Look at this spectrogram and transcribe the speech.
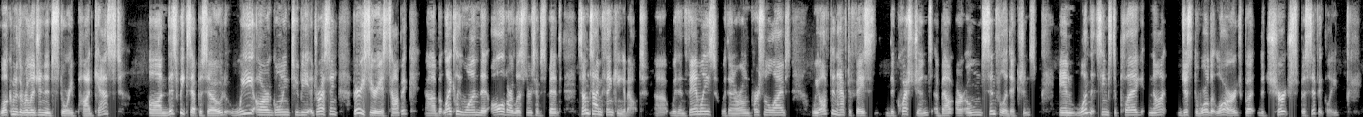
Welcome to the Religion and Story podcast. On this week's episode, we are going to be addressing a very serious topic, uh, but likely one that all of our listeners have spent some time thinking about. Uh, within families, within our own personal lives, we often have to face the questions about our own sinful addictions, and one that seems to plague not just the world at large, but the church specifically,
